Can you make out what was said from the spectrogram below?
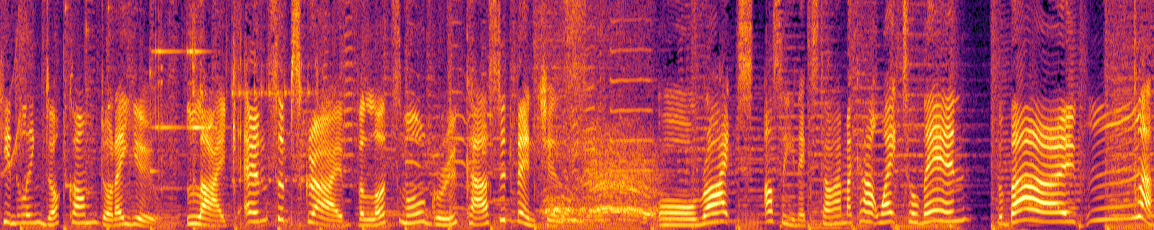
kindling.com.au. Like and subscribe for lots more Groovecast adventures. All right, I'll see you next time. I can't wait till then. Bye bye.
